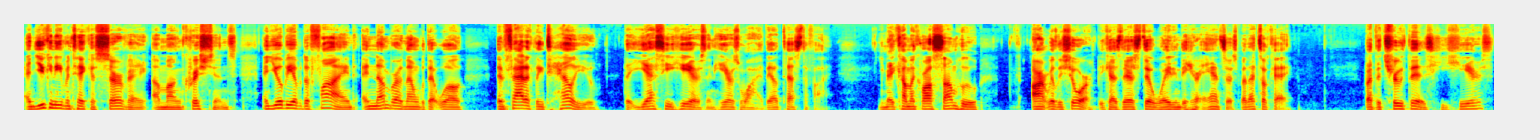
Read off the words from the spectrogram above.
And you can even take a survey among Christians, and you'll be able to find a number of them that will emphatically tell you that yes, he hears, and here's why. They'll testify. You may come across some who aren't really sure because they're still waiting to hear answers, but that's okay. But the truth is, he hears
